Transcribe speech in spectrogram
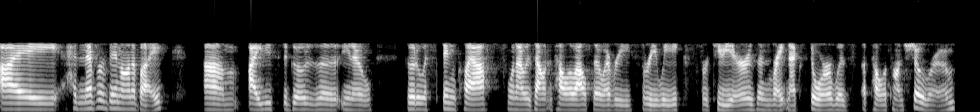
I had never been on a bike. Um, I used to go to the, you know, go to a spin class when I was out in Palo Alto every three weeks for two years. And right next door was a Peloton showroom.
